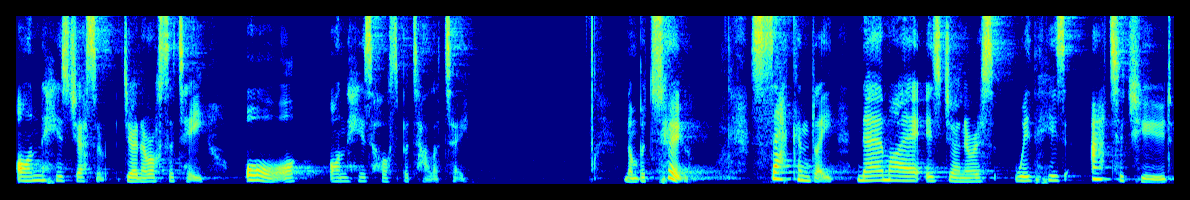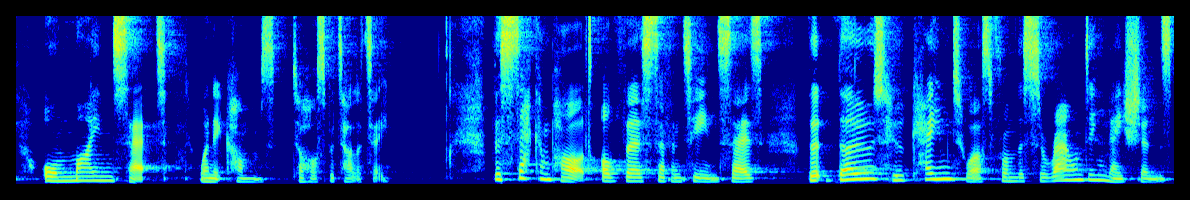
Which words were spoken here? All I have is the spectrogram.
on his generosity or on his hospitality. Number two, Secondly, Nehemiah is generous with his attitude or mindset when it comes to hospitality. The second part of verse 17 says that those who came to us from the surrounding nations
